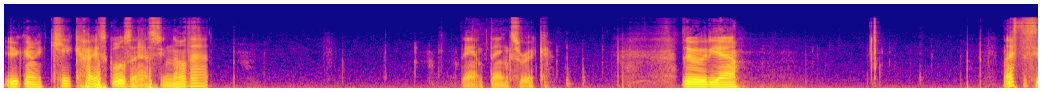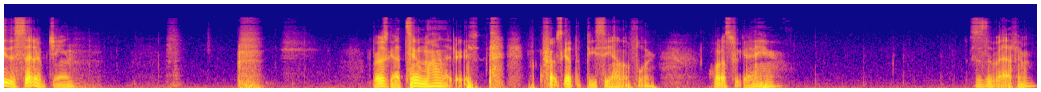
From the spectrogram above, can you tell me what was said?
You're gonna kick high school's ass, you know that? Damn, thanks, Rick. Dude, yeah. Nice to see the setup, Gene. Bro's got two monitors. Bro's got the PC on the floor. What else we got here? This is the bathroom.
